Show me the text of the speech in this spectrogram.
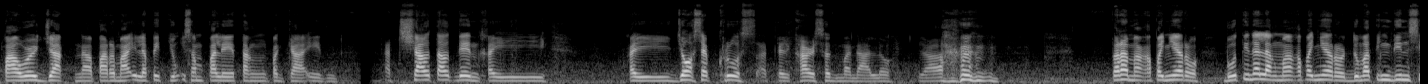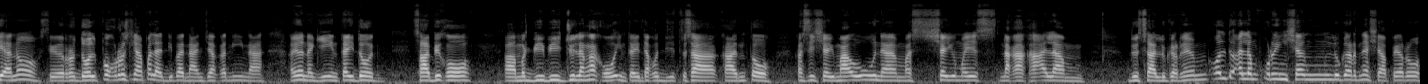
power jack na para mailapit yung isang paletang pagkain. At shoutout din kay kay Joseph Cruz at kay Carson Manalo. Yan. Tara mga kapanyero, buti na lang mga kapanyero, dumating din si ano, si Rodolfo Cruz nga pala, di ba nandiyan kanina. Ayun, nagiintay doon. Sabi ko, ah, magbibideo lang ako, intayin ako dito sa kanto kasi siya yung mauuna, mas siya yung mas nakakaalam doon sa lugar na yun. Although alam ko rin siyang lugar na siya pero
